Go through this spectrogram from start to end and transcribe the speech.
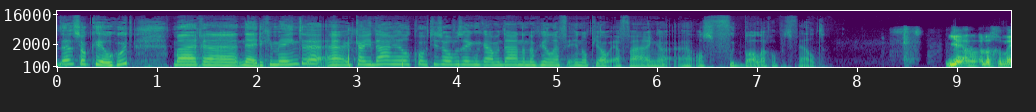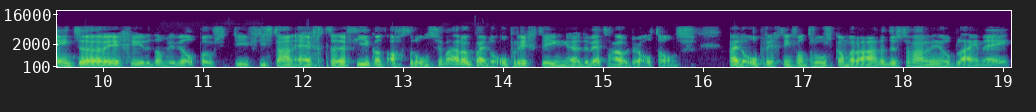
dat is ook heel goed. Maar nee, de gemeente, kan je daar heel kort iets over zeggen? Gaan we daarna nog heel even in op jouw ervaringen als voetballer op het veld? Ja, de gemeente reageerde dan weer wel positief. Die staan echt uh, vierkant achter ons. Ze waren ook bij de oprichting, uh, de wethouder althans, bij de oprichting van het Roze Kameraden. Dus daar waren we heel blij mee.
